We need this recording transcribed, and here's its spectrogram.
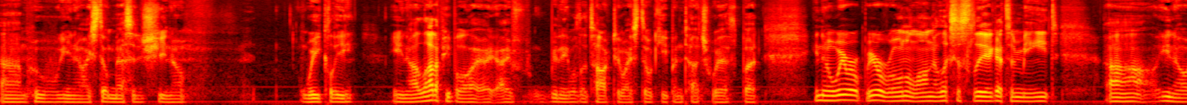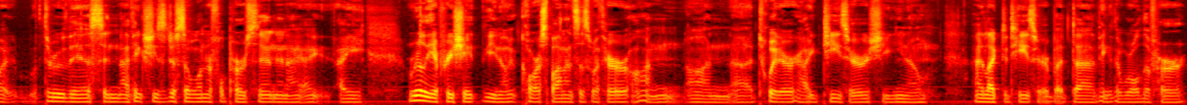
um, who you know I still message you know weekly. You know, a lot of people I, have been able to talk to, I still keep in touch with. But, you know, we were we were rolling along. Alexis Lee, I got to meet uh, you know, through this, and I think she's just a wonderful person, and I, I, I really appreciate you know correspondences with her on on uh, Twitter. I tease her, she you know, I like to tease her, but uh, I think the world of her.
